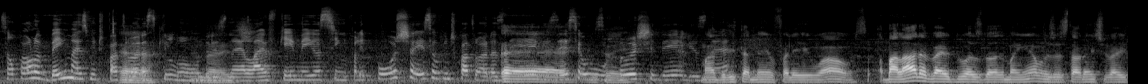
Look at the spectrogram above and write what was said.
São Paulo é bem mais 24 É, horas que Londres, verdade. né? Lá eu fiquei meio assim, falei, poxa, esse é o 24 horas É, deles, esse é o rush deles, Madrid né? também, eu falei, uau, a balada vai duas horas da manhã, mas o restaurante vai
